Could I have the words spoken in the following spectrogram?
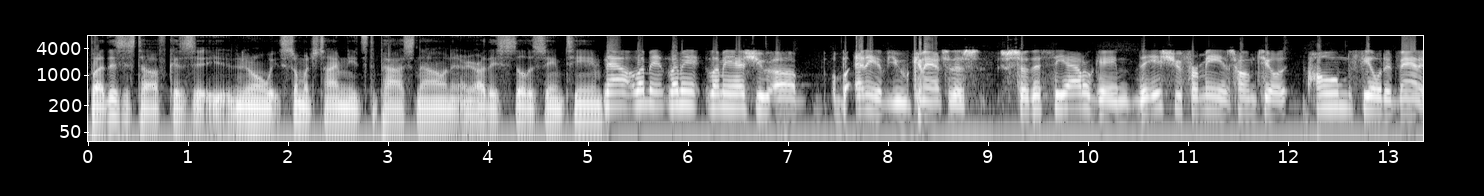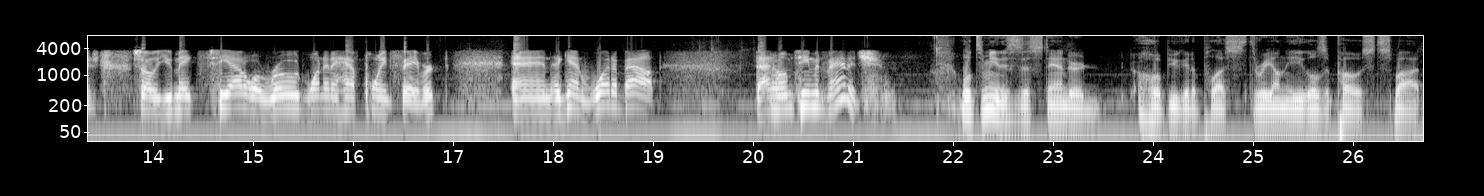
But this is tough because you know so much time needs to pass now, and are they still the same team? Now let me let me let me ask you. Uh, any of you can answer this. So this Seattle game, the issue for me is home field home field advantage. So you make Seattle a road one and a half point favorite, and again, what about that home team advantage? Well, to me, this is a standard. Hope you get a plus three on the Eagles at post spot.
